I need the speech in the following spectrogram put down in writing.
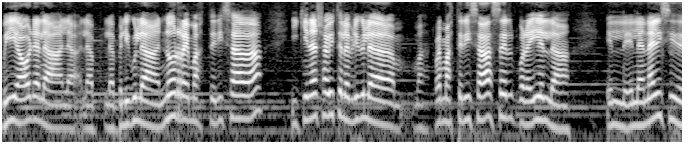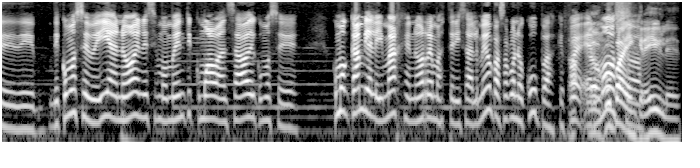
vi ahora la, la- la- la película no remasterizada y quien haya visto la película remasterizada, hacer por ahí el, el, el análisis de, de- de cómo se veía ¿no? en ese momento y cómo ha avanzado y cómo se cómo cambia la imagen no remasterizada. Lo mismo pasó con Ocupas, que fue Ah, hermoso. Ocupa es increíble.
